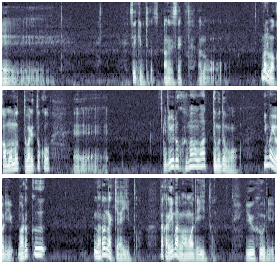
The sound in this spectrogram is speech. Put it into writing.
えー、選挙にというかあれですねあの今の若者って割とこうえー、いろいろ不満はあってもでも今より悪くならなきゃいいと。だから今のままでいいと。いうふうに、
